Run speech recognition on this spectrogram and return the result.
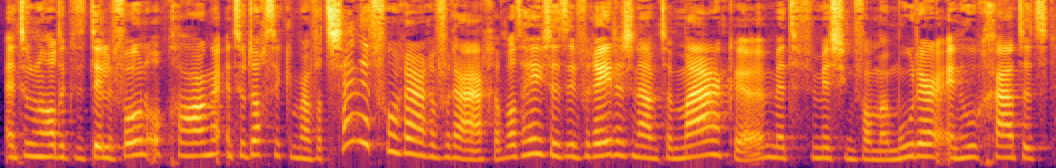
En toen had ik de telefoon opgehangen. En toen dacht ik, maar wat zijn dit voor rare vragen? Wat heeft het in vredesnaam te maken met de vermissing van mijn moeder? En hoe gaat het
